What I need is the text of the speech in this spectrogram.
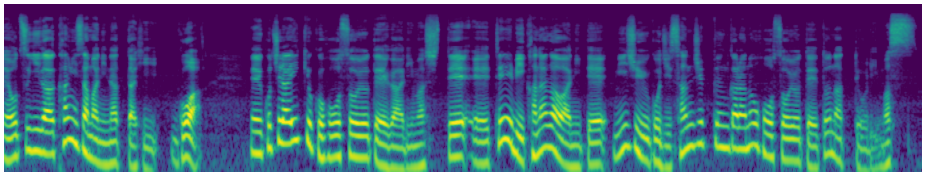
えー、お次が神様になった日5話、えー、こちら1曲放送予定がありまして、えー、テレビ神奈川にて25時30分からの放送予定となっております。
